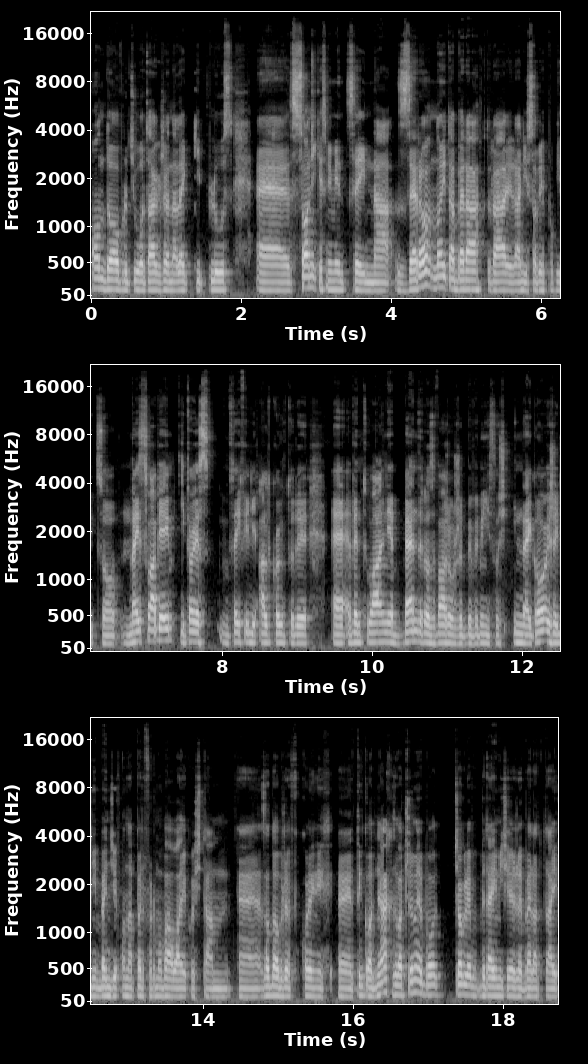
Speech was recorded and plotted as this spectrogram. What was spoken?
Ondo wróciło także na lekki plus, e, Sonic jest mniej więcej na 0, no i Tabera, która radzi sobie póki co najsłabiej i to jest w tej chwili altcoin, który e, ewentualnie będę rozważał, żeby wymienić coś innego, jeżeli nie będzie ona performowała jakoś tam za dobrze w kolejnych tygodniach. Zobaczymy, bo ciągle wydaje mi się, że Bera tutaj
